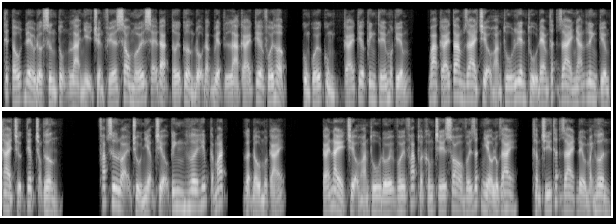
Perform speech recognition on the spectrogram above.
tiết tấu đều được xưng tụng là nhị chuyển phía sau mới sẽ đạt tới cường độ đặc biệt là cái kia phối hợp, cùng cuối cùng cái kia kinh thế một kiếm, ba cái tam giai triệu hoán thú liên thủ đem thất giai nhãn linh kiếm thai trực tiếp trọng thương. Pháp sư loại chủ nhiệm triệu kinh hơi híp cặp mắt, gật đầu một cái. Cái này triệu hoán thú đối với pháp thuật khống chế so với rất nhiều lục giai, thậm chí thất giai đều mạnh hơn.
